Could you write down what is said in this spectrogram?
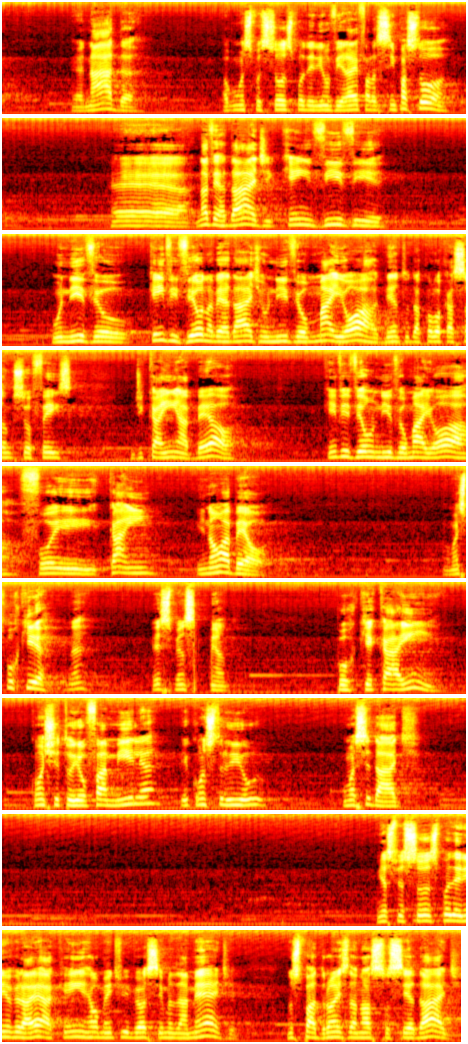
é, nada, algumas pessoas poderiam virar e falar assim, pastor, é, na verdade, quem vive um nível, quem viveu, na verdade, um nível maior dentro da colocação que o Senhor fez de Caim e Abel, quem viveu um nível maior foi Caim e não Abel. Mas por quê, né? Esse pensamento. Porque Caim constituiu família e construiu uma cidade. E as pessoas poderiam virar, é, quem realmente viveu acima da média, nos padrões da nossa sociedade,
